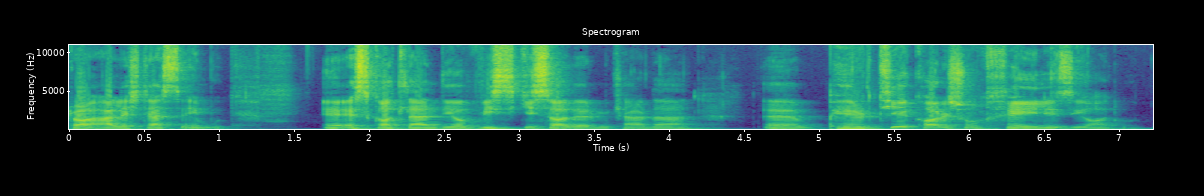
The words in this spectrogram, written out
راه حلش دست این بود. اسکاتلندیا ویسکی صادر می‌کردن. پرتی کارشون خیلی زیاد بود.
